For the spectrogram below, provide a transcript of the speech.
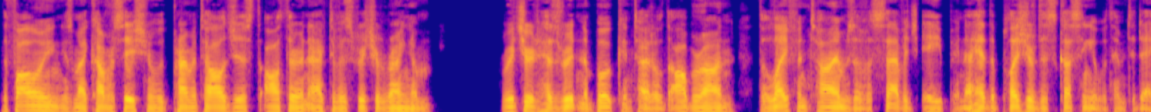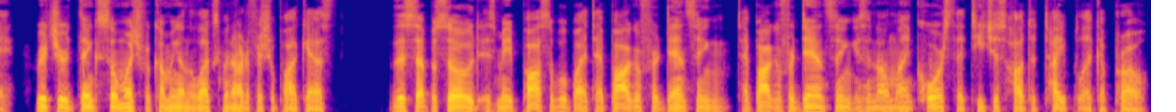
The following is my conversation with primatologist, author, and activist Richard Wrangham. Richard has written a book entitled Auberon, The Life and Times of a Savage Ape, and I had the pleasure of discussing it with him today. Richard, thanks so much for coming on the Lexman Artificial Podcast. This episode is made possible by Typographer Dancing. Typographer Dancing is an online course that teaches how to type like a pro.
